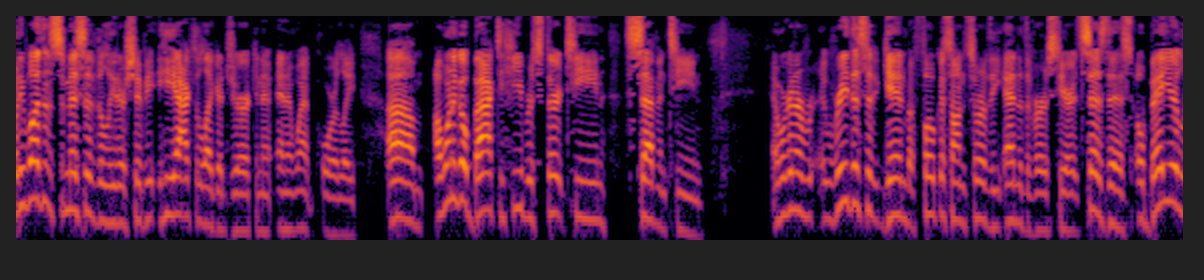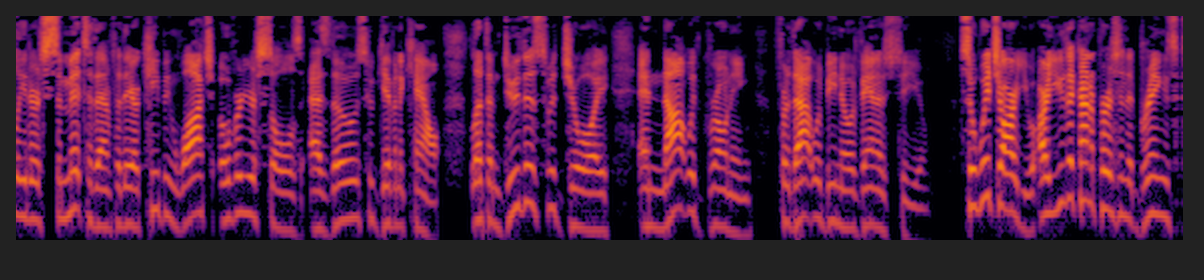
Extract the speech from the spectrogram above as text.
but he wasn't submissive to leadership. He, he acted like a jerk, and it, and it went poorly. Um, I want to go back to Hebrews 13, 17. And we're going to read this again, but focus on sort of the end of the verse here. It says this Obey your leaders, submit to them, for they are keeping watch over your souls as those who give an account. Let them do this with joy and not with groaning, for that would be no advantage to you. So, which are you? Are you the kind of person that brings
